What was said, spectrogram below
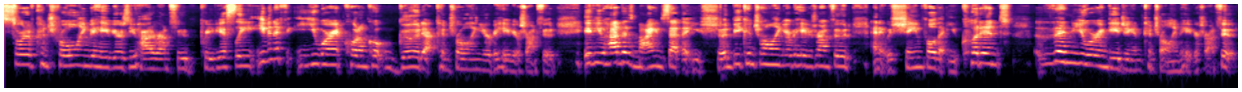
sort of controlling behaviors you had around food previously, even if you weren't quote unquote good at controlling your behaviors around food, if you had this mindset that you should be controlling your behaviors around food and it was shameful that you couldn't, then you were engaging in controlling behaviors around food.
